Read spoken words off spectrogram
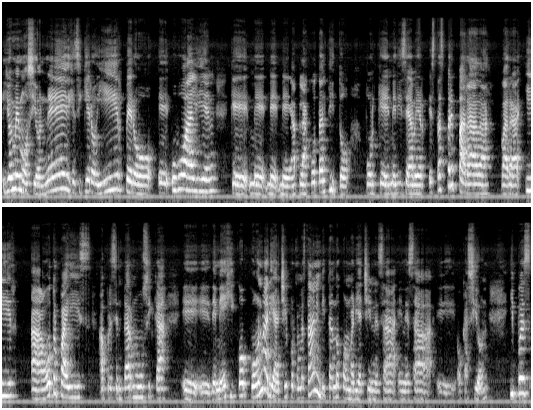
yo me emocioné, dije, sí quiero ir, pero eh, hubo alguien que me, me, aplacó tantito porque me dice, a ver, ¿estás preparada para ir a otro país a presentar música eh, eh, de México con mariachi? Porque me estaban invitando con mariachi en esa, en esa ocasión. Y pues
